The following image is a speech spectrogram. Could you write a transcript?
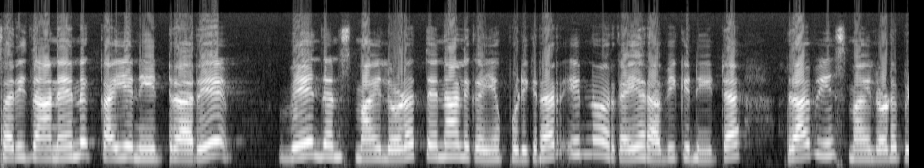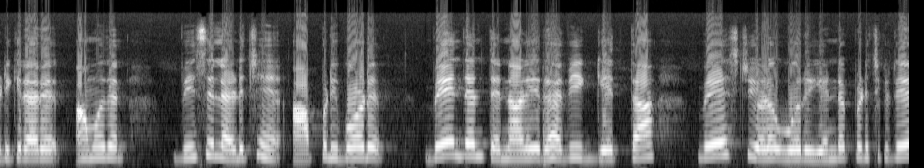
சரிதானேன்னு கையை நீட்டுறாரு. வேந்தன் ஸ்மைலோட தெனாலி கையை பிடிக்கிறார். இன்னொரு கையை ரவிக்கு நீட்ட ரவி ஸ்மைலோட பிடிக்கிறாரு. அமுதன் விசில் அடிச்சு அப்படி போடு. வேந்தன் தெனாலி ரவி கெத்தா வேஷ்டியோட ஒரு எண்டை பிடிச்சிக்கிட்டு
